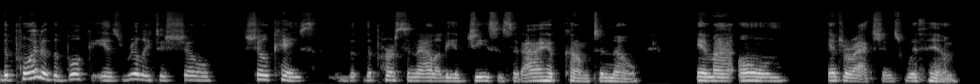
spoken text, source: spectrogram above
the point of the book is really to show showcase the, the personality of Jesus that I have come to know in my own interactions with him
